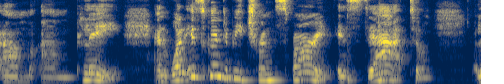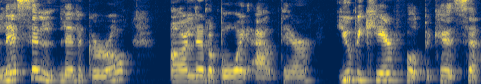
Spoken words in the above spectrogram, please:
um, um, play. And what is going to be transpiring is that listen little girl or little boy out there you be careful because uh,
